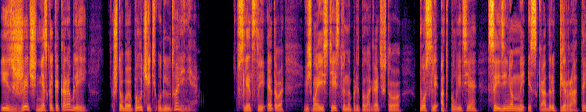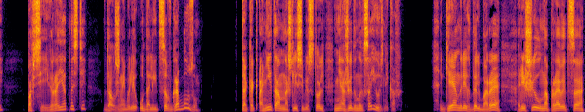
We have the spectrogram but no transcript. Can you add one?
и сжечь несколько кораблей, чтобы получить удовлетворение. Вследствие этого весьма естественно предполагать, что после отплытия соединенной эскадры пираты, по всей вероятности, должны были удалиться в Грабузу, так как они там нашли себе столь неожиданных союзников. Генрих дель Баре решил направиться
